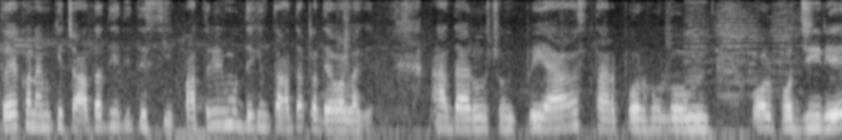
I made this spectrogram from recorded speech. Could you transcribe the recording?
তো এখন আমি কিছু আদা দিয়ে দিতেছি। পাতুরির মধ্যে কিন্তু আদাটা দেওয়া লাগে। আদা, রসুন, পেঁয়াজ, তারপর হলো অল্প জিরে।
